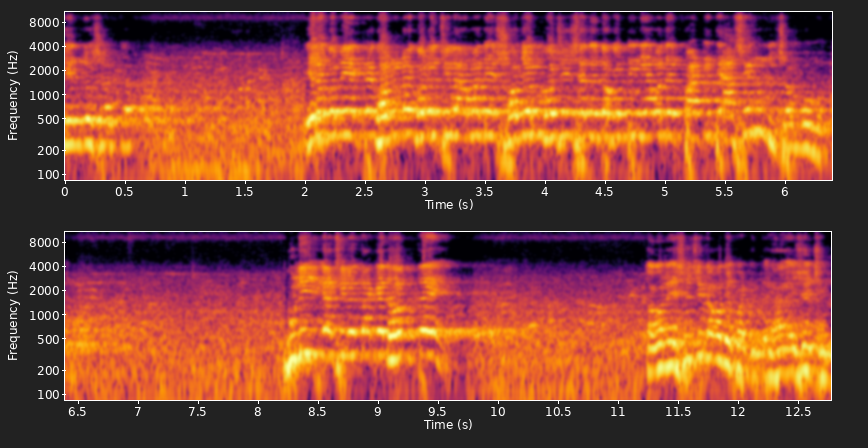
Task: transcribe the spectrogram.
কেন্দ্র সরকার। এরকমই একটা ঘটনা ঘটেছিল আমাদের সজল ঘোষের সাথে, তখন তিনি আমাদের পার্টিতে আসেননি সম্ভবত। পুলিশ গেছিল তাকে ধরতে। তখন এসেছিল আমাদের পার্টিতে? হ্যাঁ এসেছিল।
